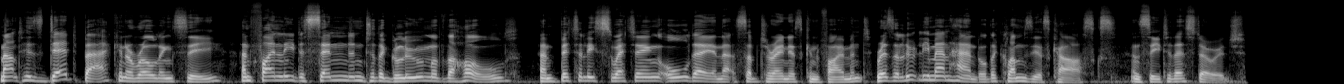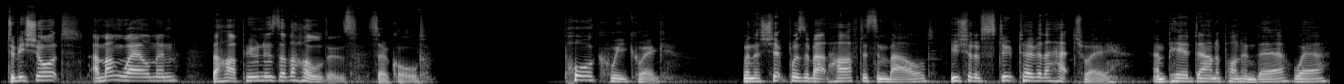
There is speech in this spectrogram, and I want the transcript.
mount his dead back in a rolling sea, and finally descend into the gloom of the hold, and bitterly sweating all day in that subterraneous confinement, resolutely manhandle the clumsiest casks, and see to their stowage. To be short, among whalemen, the harpooners are the holders, so called. Poor Queequeg. When the ship was about half disemboweled, you should have stooped over the hatchway and peered down upon him there, where,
